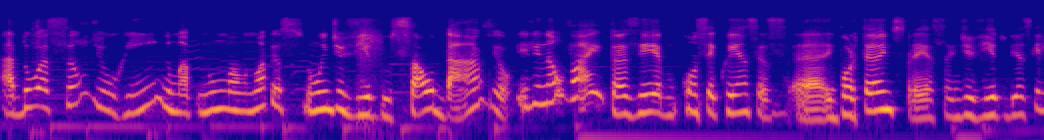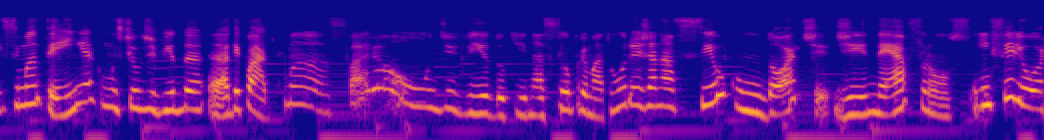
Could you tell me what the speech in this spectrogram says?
a doação de um rim numa, numa, numa pessoa, num indivíduo saudável, ele não vai trazer consequências uh, importantes para esse indivíduo, desde que ele se mantenha com um estilo de vida uh, adequado. Mas para um indivíduo que nasceu prematuro, ele já nasceu com um dote de néfrons inferior.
